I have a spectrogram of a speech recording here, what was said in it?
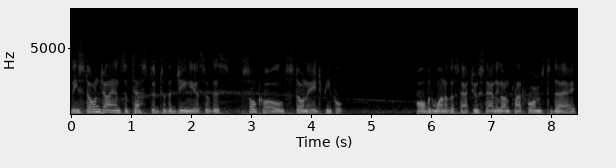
these stone giants attested to the genius of this so-called Stone Age people. All but one of the statues standing on platforms today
